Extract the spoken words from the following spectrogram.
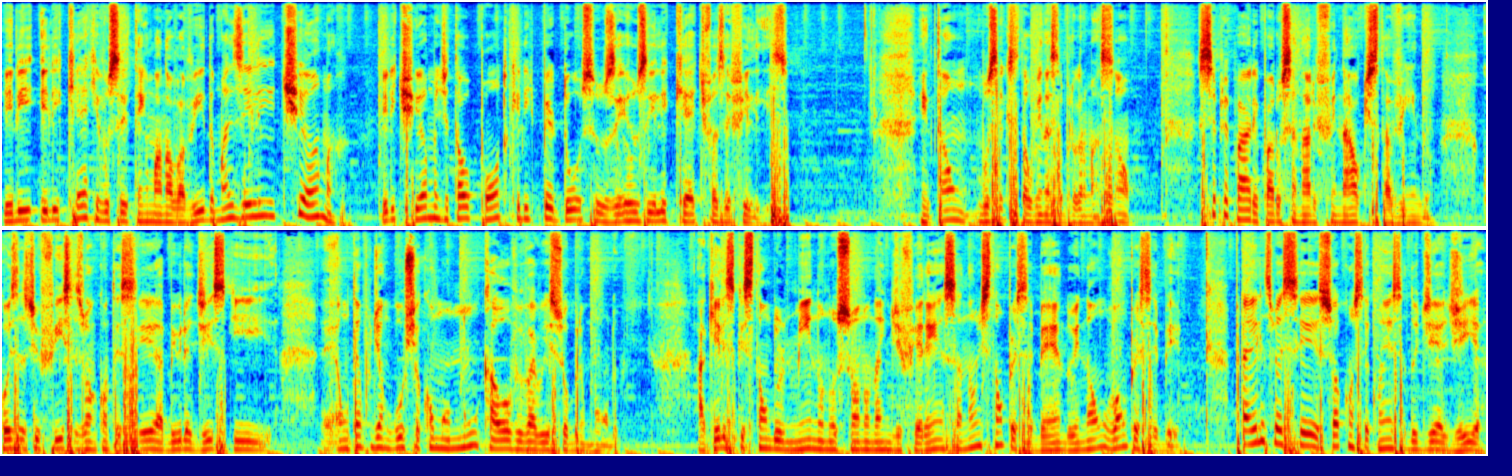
Ele, ele quer que você tenha uma nova vida, mas ele te ama. Ele te ama de tal ponto que ele perdoa os seus erros e ele quer te fazer feliz. Então, você que está ouvindo essa programação, se prepare para o cenário final que está vindo. Coisas difíceis vão acontecer. A Bíblia diz que é um tempo de angústia como nunca houve vai vir sobre o mundo. Aqueles que estão dormindo no sono da indiferença não estão percebendo e não vão perceber. Para eles vai ser só consequência do dia a dia.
